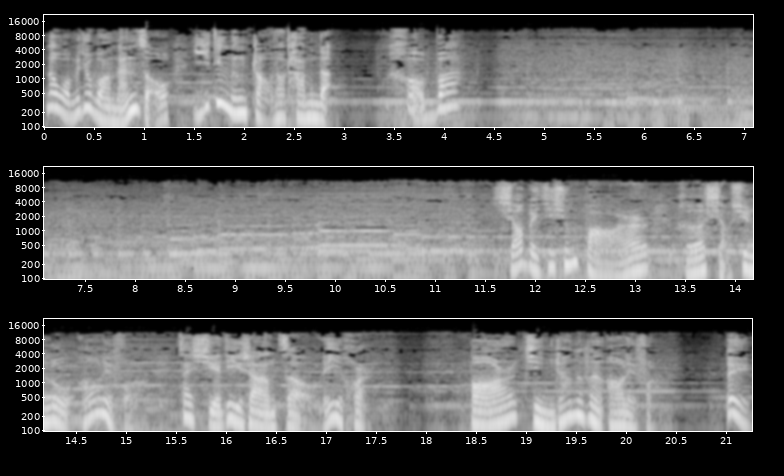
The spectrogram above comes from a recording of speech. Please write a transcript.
那我们就往南走，一定能找到他们的。好吧。”小北极熊宝儿和小驯鹿奥利弗在雪地上走了一会儿。宝儿紧张地问奥利弗：“哎，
